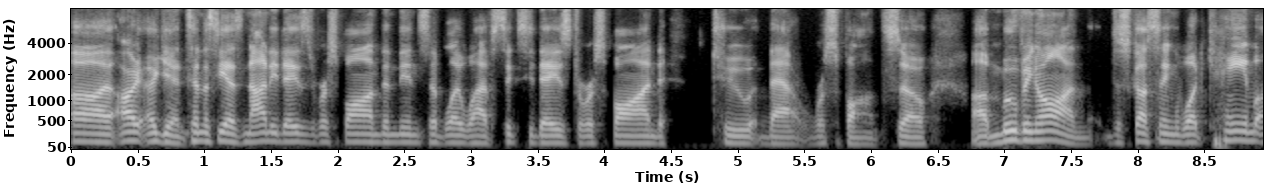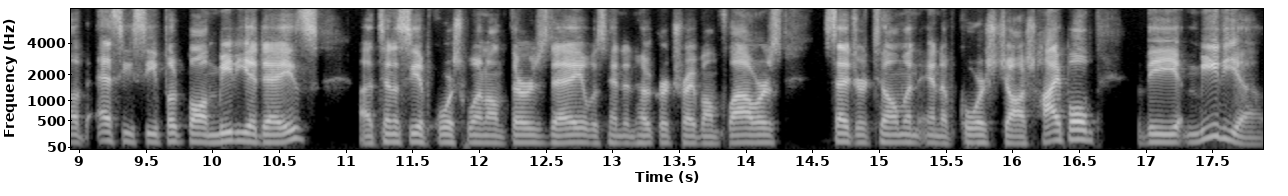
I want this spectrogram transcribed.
Uh, again, Tennessee has 90 days to respond. Then the NCAA will have 60 days to respond to that response. So, uh, moving on, discussing what came of SEC football media days. Uh, Tennessee, of course, went on Thursday. It was Hendon Hooker, Trevon Flowers, Cedric Tillman, and of course, Josh Heupel. The media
